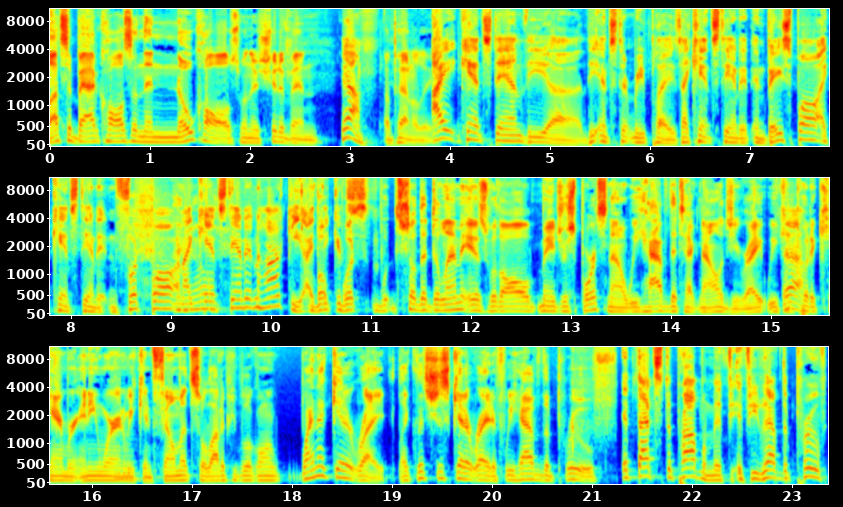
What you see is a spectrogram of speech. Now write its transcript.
lots of bad calls and then no calls when there should have been Yeah. a penalty. I can't stand the uh, the instant replays. I can't stand it in baseball. I can't stand it in football, and I, know. can't stand it in hockey. I think But what, it's what? So the dilemma is with all major sports now, we have the technology, right? We can Yeah. put a camera anywhere and we can film it. So a lot of people are going, "Why not get it right? Like, let's just get it right. If we have the proof, if that's the problem. If if you have the proof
